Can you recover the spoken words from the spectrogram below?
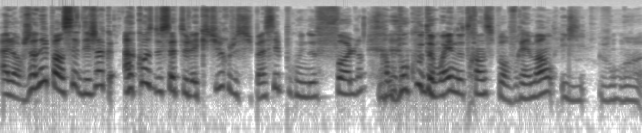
Alors, j'en ai pensé déjà qu'à cause de cette lecture, je suis passée pour une folle dans beaucoup de moyens de transport. Vraiment, il- bon, euh,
